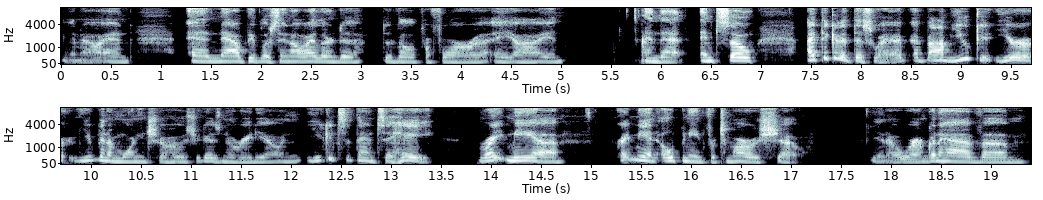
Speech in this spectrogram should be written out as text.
you know, and and now people are saying, "Oh, I learned to develop before uh, AI," and and that, and so. I think of it this way, I- Bob. You could you're you've been a morning show host. You guys know radio, and you could sit there and say, "Hey, write me a write me an opening for tomorrow's show." You know, where I'm going to have um,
